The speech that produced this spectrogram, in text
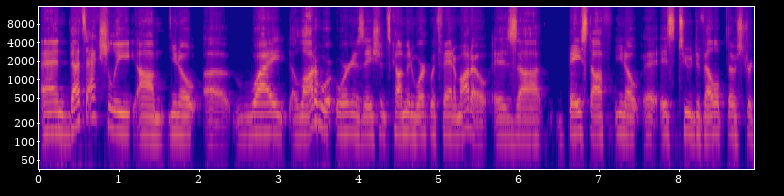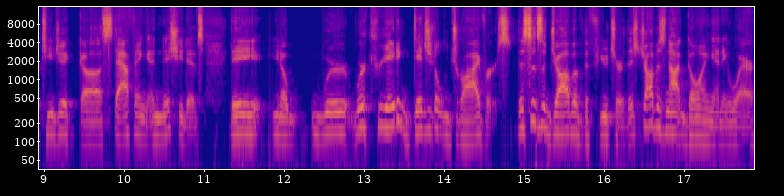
And that's actually, um, you know, uh, why a lot of organizations come and work with Phantom Auto is uh, based off, you know, is to develop those strategic uh, staffing initiatives. They, you know, we're we're creating digital drivers. This is a job of the future. This job is not going anywhere.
